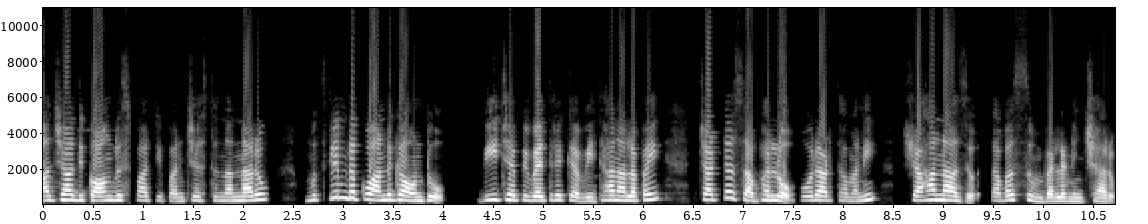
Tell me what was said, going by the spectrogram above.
Azad Congress party పనిచేస్తుందన్నారు. ముస్లింలకు అండగా ఉంటూ బీజేపీ వ్యతిరేక విధానాలపై చట్టసభల్లో పోరాడతామని షహనాజ్ తబస్సుం వెల్లడించారు.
